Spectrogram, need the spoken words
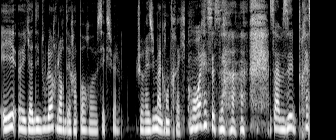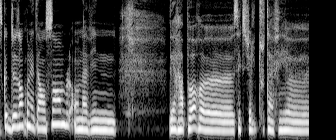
et euh, il y a des douleurs lors des rapports euh, sexuels. Je résume à grands traits. Ouais, c'est ça. Ça faisait presque deux ans qu'on était ensemble. On avait une des rapports euh, sexuels tout à fait euh,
